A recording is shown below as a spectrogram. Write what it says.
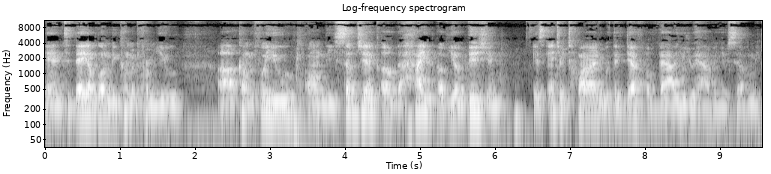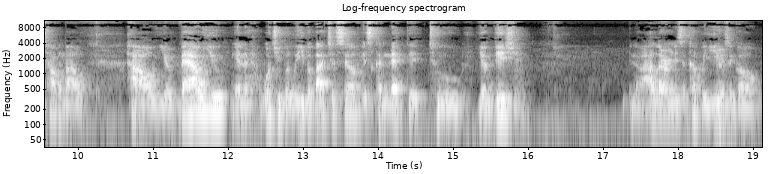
and today I'm going to be coming from you uh, coming for you on the subject of the height of your vision is intertwined with the depth of value you have in yourself. And we talking about how your value and what you believe about yourself is connected to your vision. You know, I learned this a couple years ago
